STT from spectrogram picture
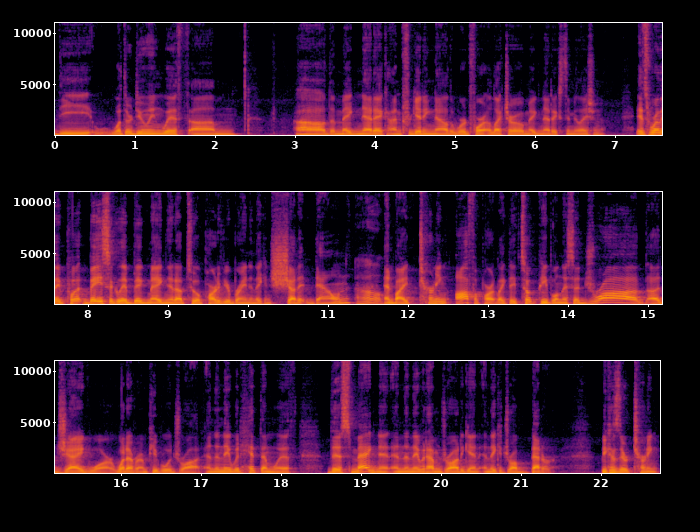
the what they're doing with um, uh, the magnetic. I'm forgetting now the word for it, electromagnetic stimulation. It's where they put basically a big magnet up to a part of your brain and they can shut it down. Oh. And by turning off a part, like they took people and they said, draw a jaguar, whatever, and people would draw it. And then they would hit them with this magnet and then they would have them draw it again and they could draw better because they're turning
